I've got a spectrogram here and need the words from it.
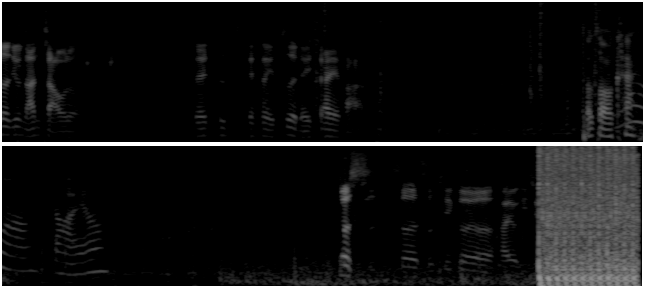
这就难找了，所以自也可以自雷下一把。找找看，啊，打呀！这十这十七个还有一些。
